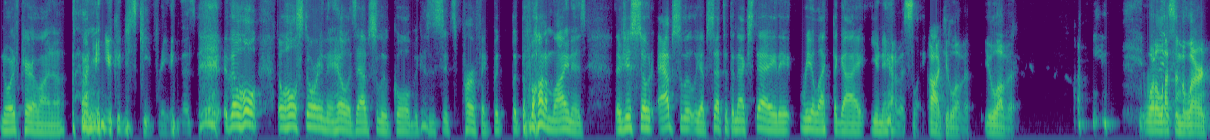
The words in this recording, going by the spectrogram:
North Carolina. I mean, you could just keep reading this. The whole the whole story in the Hill is absolute gold because it's it's perfect. But but the bottom line is they're just so absolutely upset that the next day they reelect the guy unanimously. Ah, you love it. You love it. what a lesson to learn.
